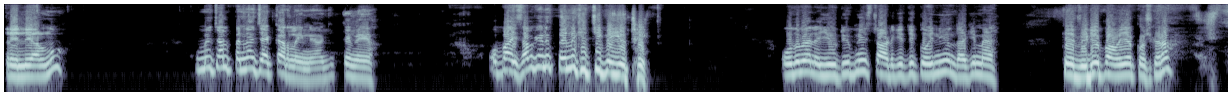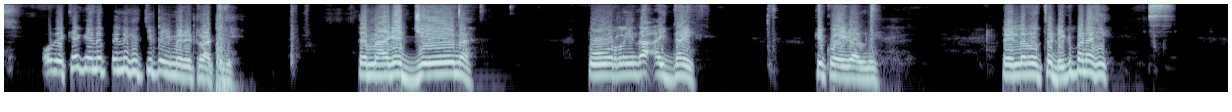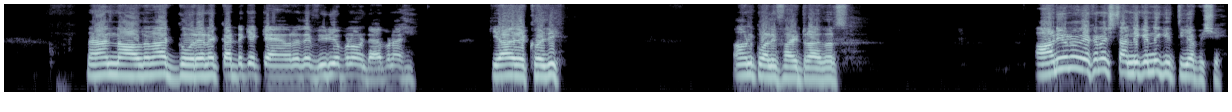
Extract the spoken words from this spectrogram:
ਟ੍ਰੇਲੇ ਵਾਲ ਨੂੰ। ਮੈਂ ਚੱਲ ਪਹਿਲਾਂ ਚੈੱਕ ਕਰ ਲੈਨੇ ਆ ਕਿਵੇਂ ਆ। ਉਹ ਭਾਈ ਸਾਹਿਬ ਕਹਿੰਦੇ ਪਿੰਨ ਖਿੱਚੀ ਪਈ ਉੱਥੇ। ਉਦੋਂ ਮੈਂ YouTube ਨਹੀਂ ਸਟਾਰਟ ਕੀਤੀ, ਕੋਈ ਨਹੀਂ ਹੁੰਦਾ ਕਿ ਮੈਂ ਕਿ ਵੀਡੀਓ ਪਾਵਾਂ ਜਾਂ ਕੁਝ ਕਰਾਂ। ਉਹ ਵੇਖਿਆ ਕਹਿੰਦੇ ਪਿੰਨ ਖਿੱਚੀ ਪਈ ਮੇਰੇ ਟਰੱਕ ਦੀ। ਤੇ ਮੈਂ ਕਿਹਾ ਜੇ ਮੈਂ ਤੋੜ ਲੈਂਦਾ ਐਦਾਂ ਹੀ, ਕਿ ਕੋਈ ਗੱਲ ਨਹੀਂ। ਟ੍ਰੇਲਰ ਉੱਥੇ ਡਿੱਗ ਪੈਣਾ ਸੀ। ਮੈਂ ਨਾਲ ਦੇ ਨਾਲ ਗੋਰੇ ਨੇ ਕੱਢ ਕੇ ਕੈਮਰੇ ਤੇ ਵੀਡੀਓ ਬਣਾਉਣ ਡਿਆ ਪੈਣਾ ਸੀ। ਕਿ ਆਹ ਦੇਖੋ ਜੀ। Unqualified drivers. ਆਣੀ ਉਹਨੇ ਵੇਖਣਾ ਸ਼ਤਾਨੀ ਕਿੰਨੇ ਕੀਤੀ ਆ ਪਿੱਛੇ।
